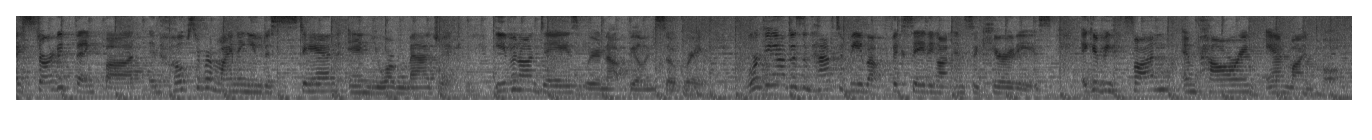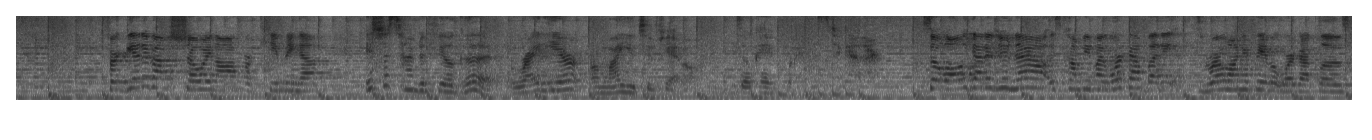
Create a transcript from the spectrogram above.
I started Thank Bod in hopes of reminding you to stand in your magic, even on days where you're not feeling so great. Working out doesn't have to be about fixating on insecurities. It can be fun, empowering, and mindful. Forget about showing off or keeping up. It's just time to feel good right here on my YouTube channel. It's okay, we're in this together. So all you gotta do now is come be my workout buddy, throw on your favorite workout clothes,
